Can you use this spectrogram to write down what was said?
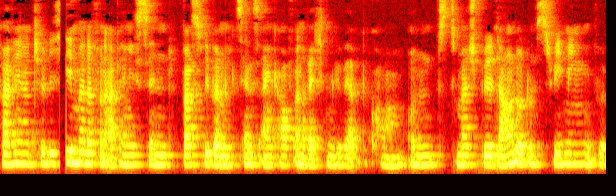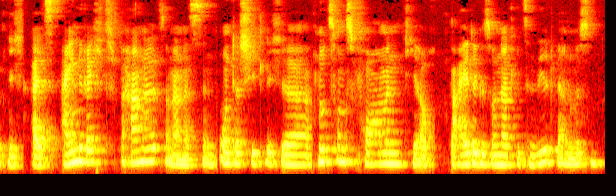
Weil wir natürlich immer davon abhängig sind, was wir beim Lizenzeinkauf an Rechten gewährt bekommen. Und zum Beispiel Download und Streaming wird nicht als ein Recht behandelt, sondern es sind unterschiedliche Nutzungsformen, die auch beide gesondert lizenziert werden müssen.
